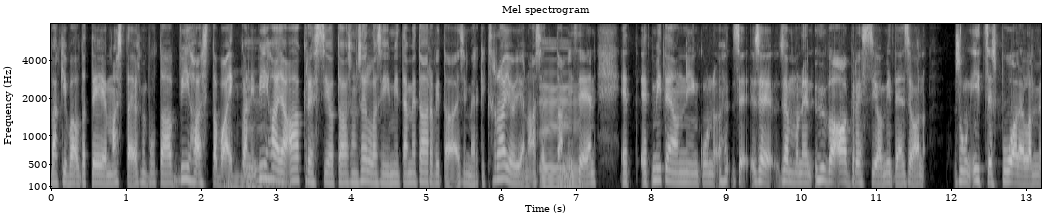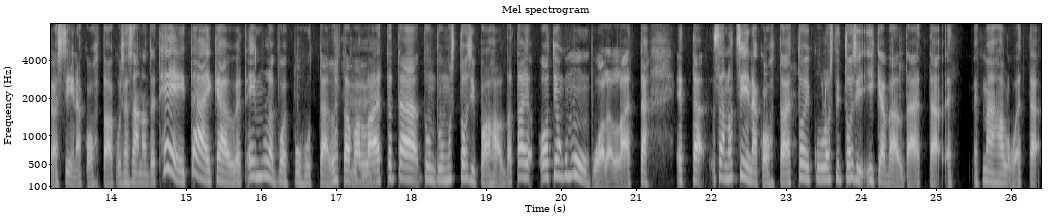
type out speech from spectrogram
väkivaltateemasta, jos me puhutaan vihasta vaikka, Mm. niin viha ja aggressio taas on sellaisia, mitä me tarvitaan esimerkiksi rajojen asettamiseen. Mm. Että et miten on niinku se, se semmoinen hyvä aggressio, miten se on sun itses puolella myös siinä kohtaa, kun sä sanot, että hei, tämä ei käy, että ei mulle voi puhua tällä tavalla, Mm. että tämä tuntuu musta tosi pahalta. Tai oot jonkun muun puolella, että, että sanot siinä kohtaa, että toi kuulosti tosi ikävältä, että, että, että mä haluan, että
